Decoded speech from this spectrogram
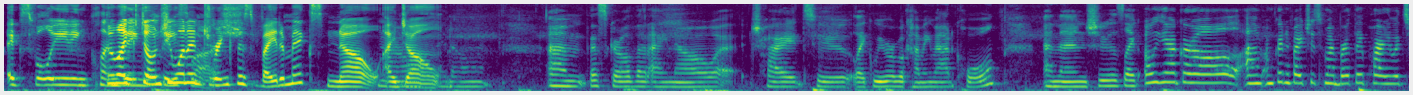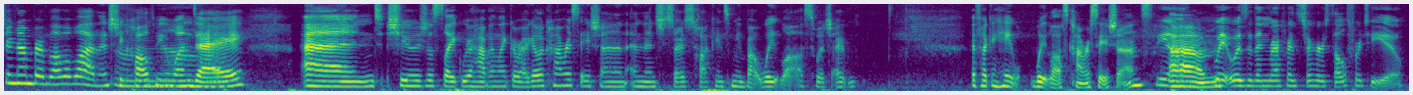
exfoliating cleansing. They're like, don't you want to drink this Vitamix? No, I don't. I don't. Um, this girl that I know tried to like we were becoming mad cool, and then she was like, "Oh yeah, girl, um, I'm going to invite you to my birthday party. What's your number? Blah blah blah." And then she called me one day, and she was just like, we were having like a regular conversation, and then she starts talking to me about weight loss, which I, I fucking hate weight loss conversations. Yeah. Um, Wait, was it in reference to herself or to you?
